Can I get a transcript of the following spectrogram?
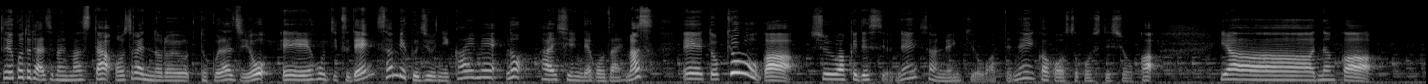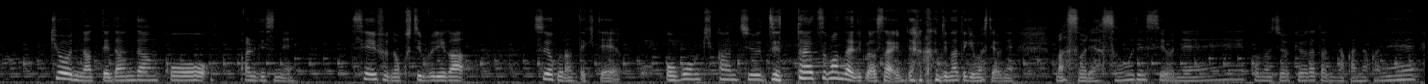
ということで始まりましたオーストラリアの呪い読ラジオ、えー、本日で312回目の配信でございます。えっ、ー、と今日が週明けですよね。3連休終わってね。いかがお過ごしでしょうか。いやーなんか今日になってだんだんこうあれですね。政府の口ぶりが強くなってきてお盆期間中絶対集まんないでください。みたいな感じになってきましたよね。まあそりゃそうですよね。この状況だとなかなかね。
